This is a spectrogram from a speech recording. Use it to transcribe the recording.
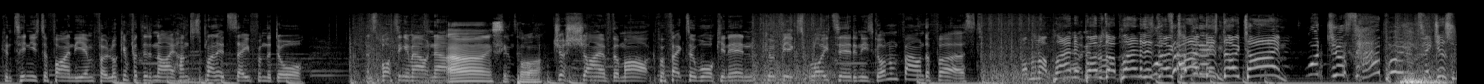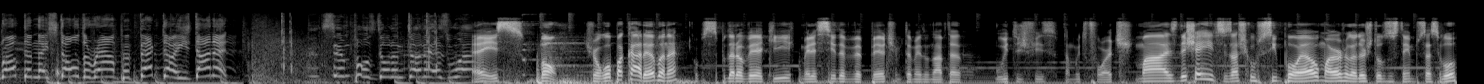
continues to find the info, looking for the deny. Hunter's Planet safe from the door. And spotting him out now. Ah, em Simple. Just shy of the mark. Perfecto walking in. Could be exploited, and he's gone and found a first. Bomb's not planted, bomb's not planted, there's no What's time, there's no time! What just happened? They just robbed them, they stole the round, Perfecto, he's done it! É isso. Bom, jogou pra caramba, né? Como vocês puderam ver aqui, merecida MVP. O time também do Nave tá muito difícil, tá muito forte. Mas deixa aí, vocês acham que o Simple é o maior jogador de todos os tempos do CSGO?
